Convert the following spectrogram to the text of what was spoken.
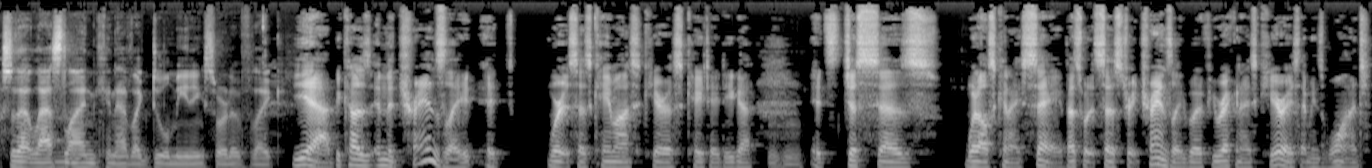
So that last Mm. line can have like dual meaning, sort of like. Yeah, because in the translate, it where it says "Que más quieres que te diga," Mhm. it just says, "What else can I say?" That's what it says straight translated. But if you recognize "quieres," that means want.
